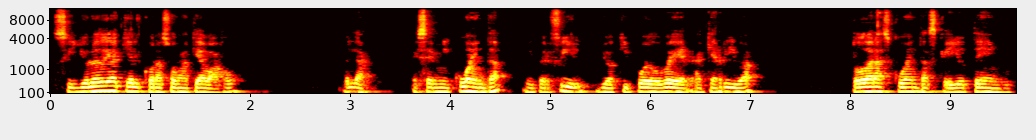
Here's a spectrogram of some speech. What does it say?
si yo le doy aquí el corazón aquí abajo verdad esa es mi cuenta mi perfil. Yo aquí puedo ver aquí arriba todas las cuentas que yo tengo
